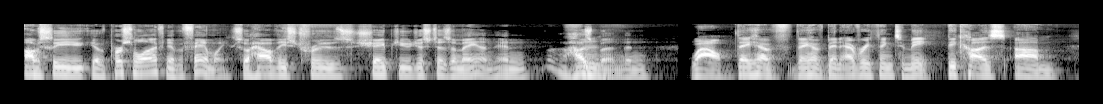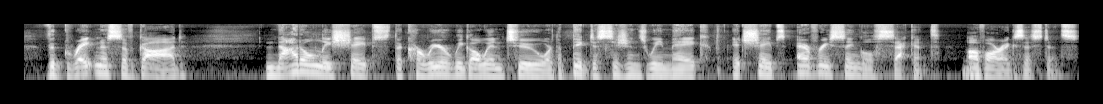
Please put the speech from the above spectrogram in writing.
Obviously, you have a personal life and you have a family. So, how have these truths shaped you just as a man and a husband? Mm. And wow, they have they have been everything to me because um, the greatness of God not only shapes the career we go into or the big decisions we make, it shapes every single second mm. of our existence.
